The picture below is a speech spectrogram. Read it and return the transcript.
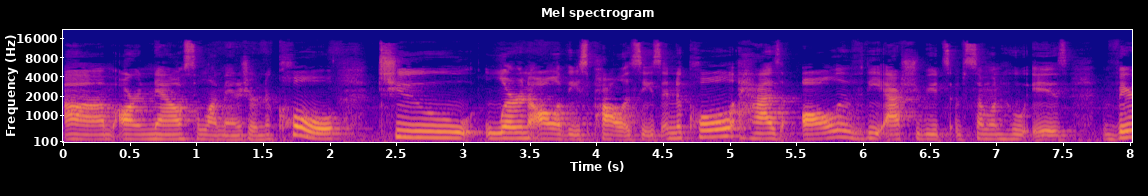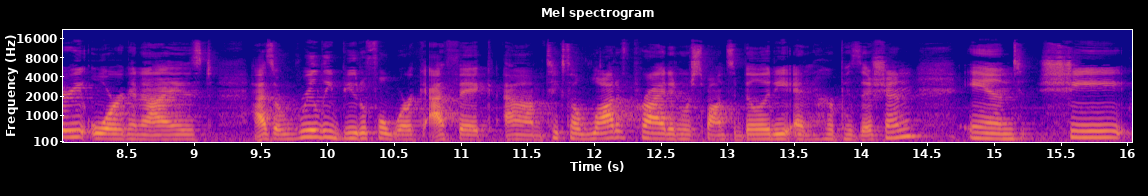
um, our now salon manager, Nicole, to learn all of these policies. And Nicole has all of the attributes of someone who is very organized has a really beautiful work ethic, um, takes a lot of pride and responsibility in her position. And she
